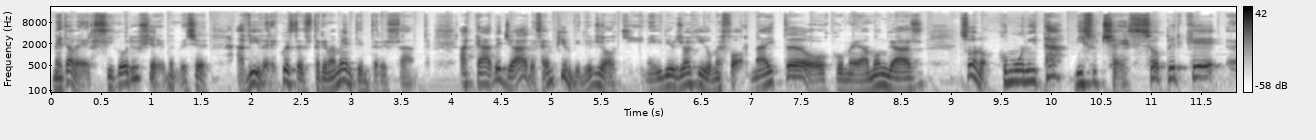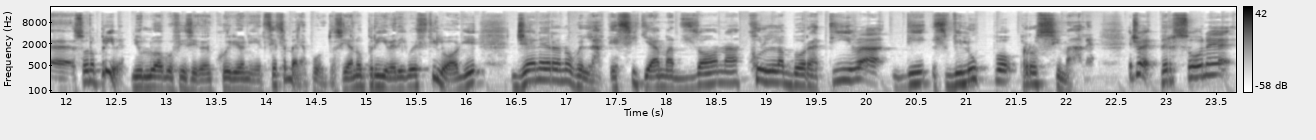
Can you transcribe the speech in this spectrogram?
metaversico, riusciremo invece a vivere. Questo è estremamente interessante. Accade già, ad esempio, in videogiochi. Nei videogiochi come Fortnite o come Among Us sono comunità di successo perché eh, sono prive di un luogo fisico in cui riunirsi e sebbene appunto siano prive di questi luoghi, generano quella che si chiama zona collaborativa di sviluppo prossimale, e cioè persone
